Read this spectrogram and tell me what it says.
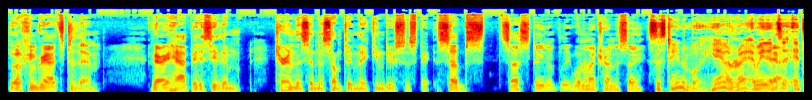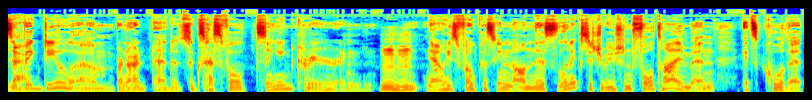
Well, congrats to them. Very happy to see them turn this into something they can do sustain, sub, sustainably. What am I trying to say? Sustainably, yeah, right. I mean, it's Yeah, a, it's that. a big deal. Um, Bernard had a successful singing career, and Mm-hmm. now he's focusing on this Linux distribution full time, and it's cool that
